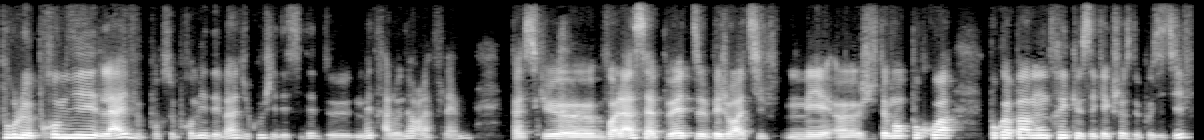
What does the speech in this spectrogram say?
pour le premier live, pour ce premier débat, du coup, j'ai décidé de mettre à l'honneur la flemme parce que euh, voilà, ça peut être péjoratif, mais justement, pourquoi, pourquoi pas montrer que c'est quelque chose de positif?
